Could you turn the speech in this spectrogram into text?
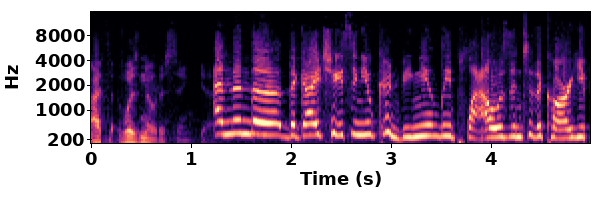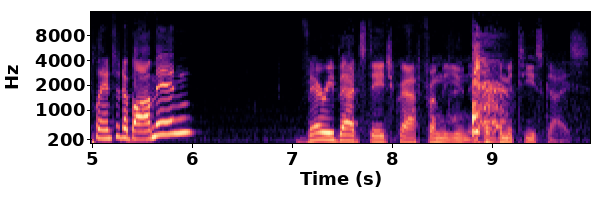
I th- was noticing. And then the the guy chasing you conveniently plows into the car he planted a bomb in. Very bad stagecraft from the unit of the Mattiece guys.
